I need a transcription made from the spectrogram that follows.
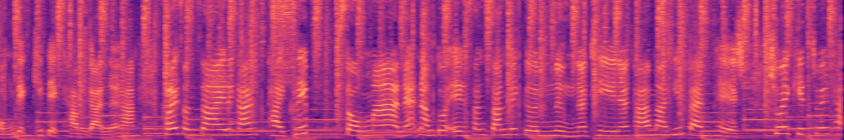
ของเด็กคิดเด็กทำกันนะคะ ใครสนใจนะคะถ่ายคลิปส่งมาแนะนำตัวเองสั้นๆ ไม่เกิน 1 นาทีนะคะ มาที่แฟนเพจช่วยคิดช่วยท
